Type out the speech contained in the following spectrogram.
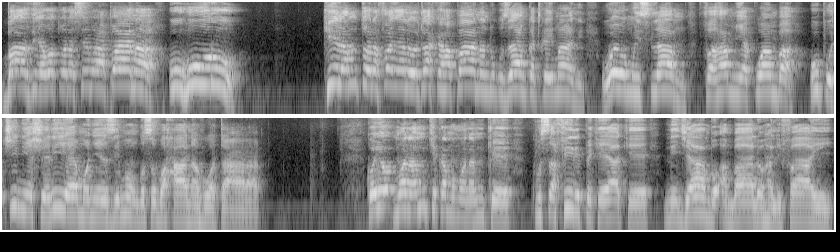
baadhi ya watu wanasema hapana uhuru kila mtu anafanya analotaka hapana ndugu zangu katika imani. Wewe muislamu fahamu ya kwamba upo chini ya sheria ya mwenyezi mungu subhanahu wa taala. Kwa hiyo mwanamke kama mwanamke kusafiri peke yake ni jambo ambalo halifai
